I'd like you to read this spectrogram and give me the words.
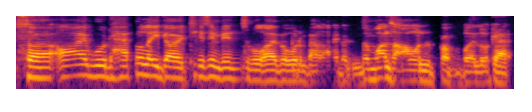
so I would happily go Tis Invincible over Autumn Ballet, but the ones I want to probably look at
